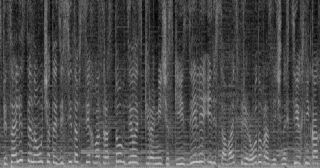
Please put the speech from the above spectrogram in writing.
Специалисты научат одесситов всех возрастов делать керамические изделия изделия и рисовать природу в различных техниках.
